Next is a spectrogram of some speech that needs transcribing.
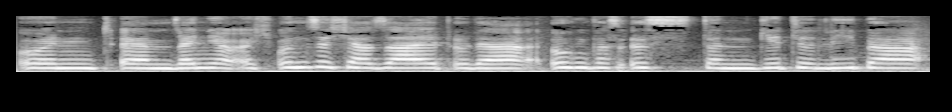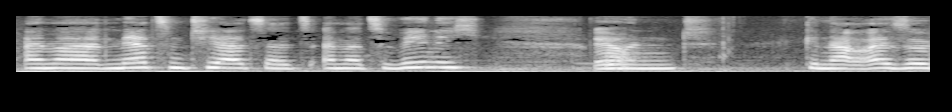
Und ähm, wenn ihr euch unsicher seid oder irgendwas ist, dann geht ihr lieber einmal mehr zum Tierarzt als einmal zu wenig. Ja. Und genau, also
